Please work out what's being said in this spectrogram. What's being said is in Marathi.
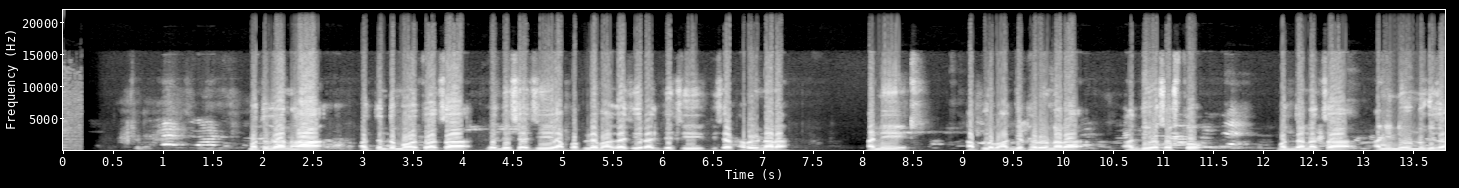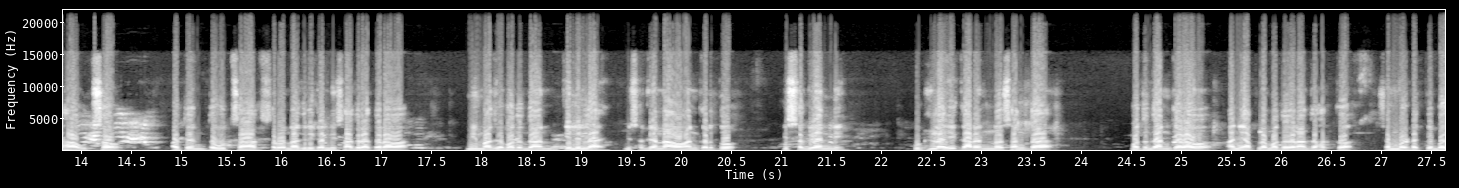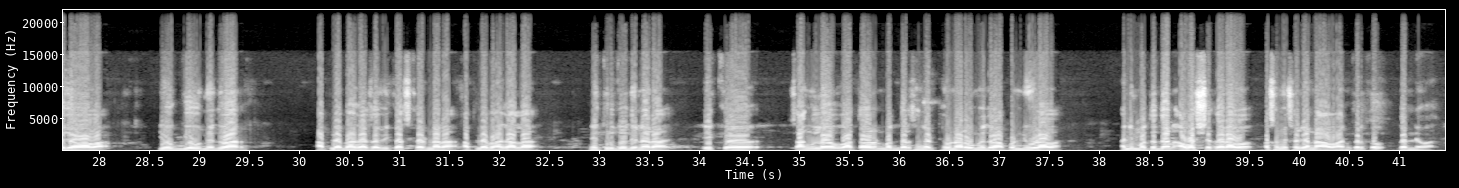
मतदान हा अत्यंत महत्त्वाचा या देशाची आपापल्या भागाची राज्याची दिशा ठरविणारा आणि आपलं भाग्य ठरवणारा हा दिवस असतो. मतदानाचा आणि निवडणुकीचा हा उत्सव अत्यंत उत्साहात सर्व नागरिकांनी साजरा करावा. मी माझं मतदान केलेलं आहे. मी सगळ्यांना आवाहन करतो की सगळ्यांनी कुठलंही कारण न सांगता मतदान करावं आणि आपला मतदानाचा हक्क शंभर टक्के बजावावा. योग्य उमेदवार आपल्या भागाचा विकास करणारा आपल्या भागाला नेतृत्व देणारा एक चांगलं वातावरण मतदारसंघात ठेवणारा उमेदवार आपण निवडावा आणि मतदान अवश्य करावं असं मी सगळ्यांना आवाहन करतो. धन्यवाद.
